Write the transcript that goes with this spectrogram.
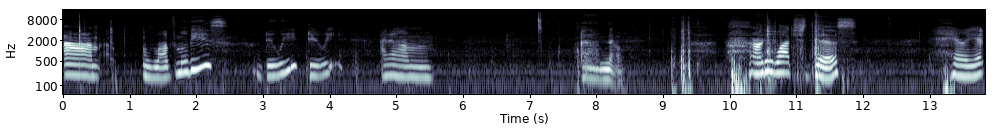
um love movies? Do we? Do we? And um um, no. I already watched this. Harriet.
